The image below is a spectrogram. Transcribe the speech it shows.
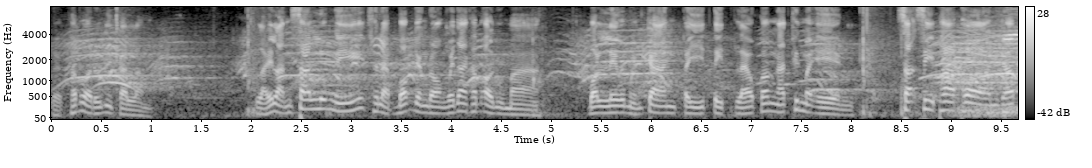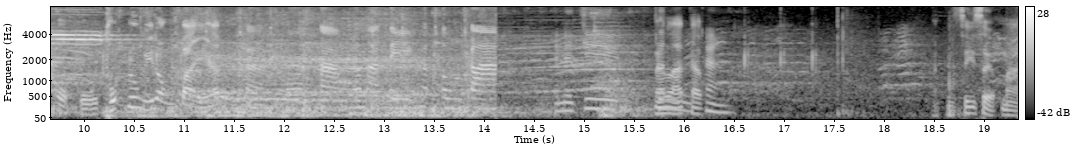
เสิร์ฟครับวารุณีการลำไหลหลังสั้นลูกนี้ฉลับบล็อกยังรองไว้ได้ครับเอาดูมาบอลเร็วเหมือนกันตีติดแล้วก็งัดขึ้นมาเองสศิภาพรครับโอ้โหทุบลูกนี้ลงไปครับค่ะบอลตามเข้ามาตีเข้าตรงกลาง energy น่ารักครับค่ะเป็นซี่เสิร์ฟมา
